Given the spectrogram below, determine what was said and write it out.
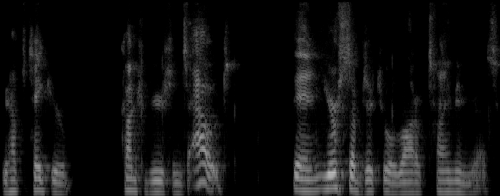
you have to take your contributions out then you're subject to a lot of timing risk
